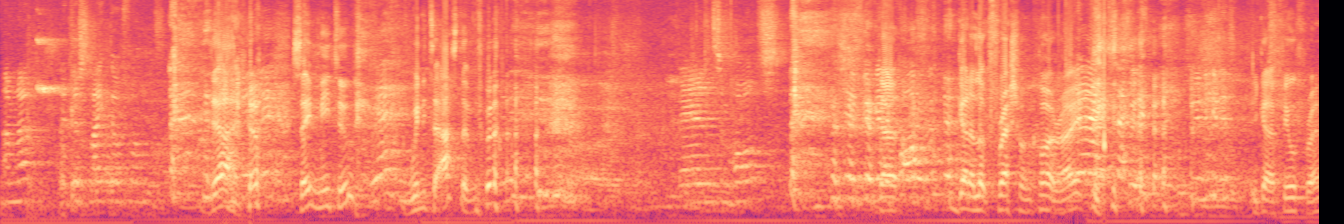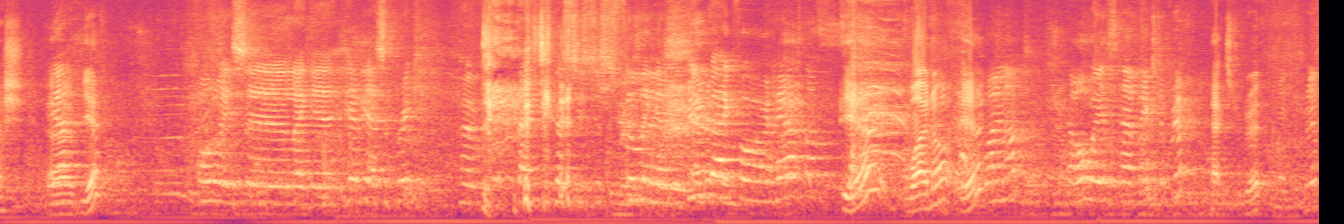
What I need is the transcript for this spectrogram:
I'm not. Okay. I just like those ones. yeah, same. Me too. Yeah. We need to ask them. and some halts. you gotta, you gotta look fresh on court, right? Yeah, exactly. you need it. You gotta feel fresh. Yeah. Uh, yeah. Always uh, like uh, heavy as a brick her bag because she's just filling it with bag for her hair stuff. Yeah, why not? Yeah. Why not? always have extra grip. Extra grip. Extra grip.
